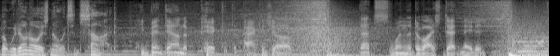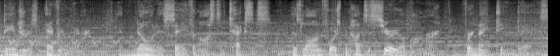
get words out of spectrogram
but we don't always know what's inside. He bent down to pick the package up. That's when the device detonated. Danger is everywhere, and no one is safe in Austin, Texas, as law enforcement hunts a serial bomber for 19 days.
